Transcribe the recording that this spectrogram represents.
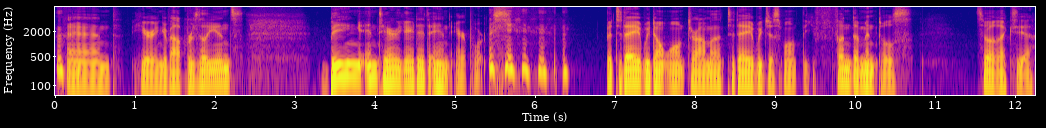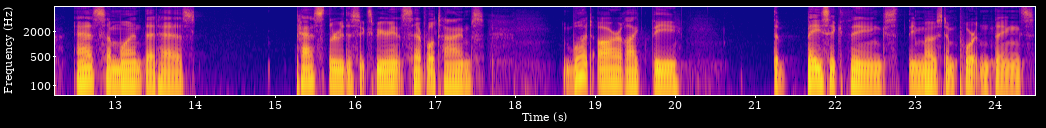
and hearing about Brazilians being interrogated in airports. but today we don't want drama. Today we just want the fundamentals. So, Alexia, as someone that has passed through this experience several times, what are like the the basic things, the most important things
